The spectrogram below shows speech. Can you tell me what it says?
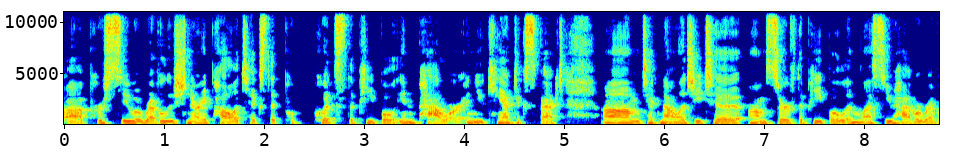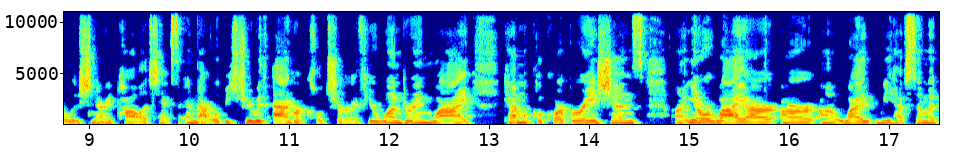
uh, pursue a revolutionary politics that p- puts the people in power. And you can't expect um, technology to um, serve the people unless you have a revolutionary politics. And that will be true with agriculture. If you're wondering why why chemical corporations, uh, you know, or why our, our uh, why we have so much,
